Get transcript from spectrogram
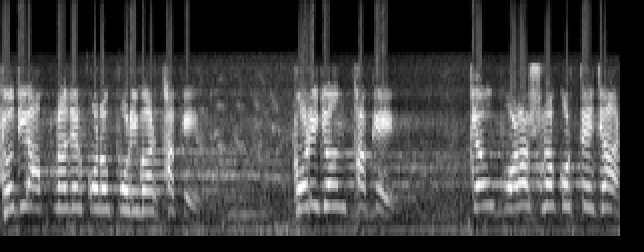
যদি আপনাদের কোনো পরিবার থাকে, পরিজন থাকে, কেউ পড়াশোনা করতে যান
